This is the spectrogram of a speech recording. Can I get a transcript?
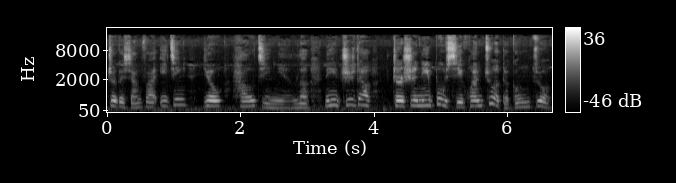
这个想法已经有好几年了。你知道这是你不喜欢做的工作。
